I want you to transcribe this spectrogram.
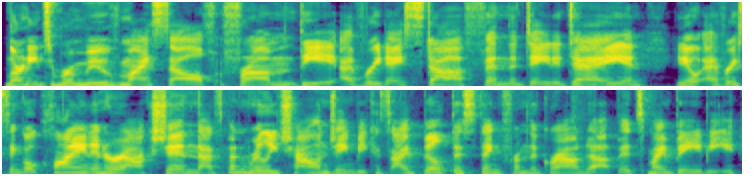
learning to remove myself from the everyday stuff and the day to day and you know every single client interaction that's been really challenging because i built this thing from the ground up it's my baby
